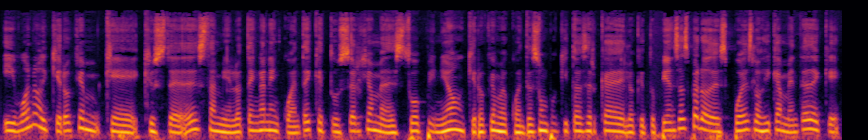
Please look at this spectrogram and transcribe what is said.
Y bueno, y quiero que, que, que ustedes también lo tengan en cuenta y que tú, Sergio, me des tu opinión. Quiero que me cuentes un poquito acerca de lo que tú piensas, pero después, lógicamente, de que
